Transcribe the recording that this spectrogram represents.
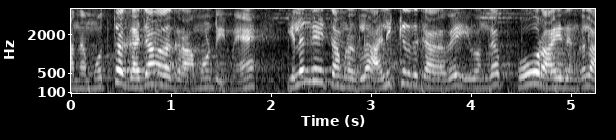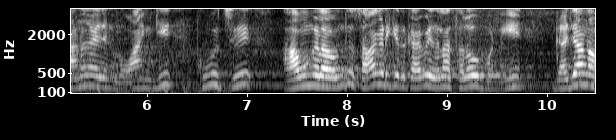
அந்த மொத்த கஜானா இருக்கிற அமௌண்ட்டையுமே இலங்கை தமிழர்களை அழிக்கிறதுக்காகவே இவங்க போர் ஆயுதங்கள் அணு ஆயுதங்கள் வாங்கி குவிச்சு அவங்கள வந்து சாகடிக்கிறதுக்காகவே இதெல்லாம் செலவு பண்ணி கஜானா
